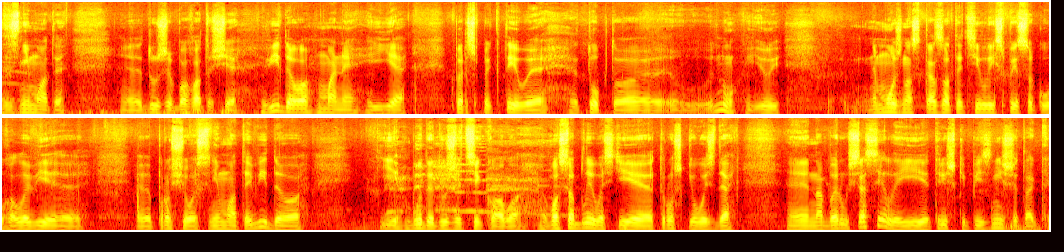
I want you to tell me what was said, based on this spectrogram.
знімати е, дуже багато ще відео. У мене є перспективи, тобто, е, ну, можна сказати, цілий список у голові е, е, про що знімати відео. І буде дуже цікаво. В особливості трошки ось де е, наберуся сили і трішки пізніше так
